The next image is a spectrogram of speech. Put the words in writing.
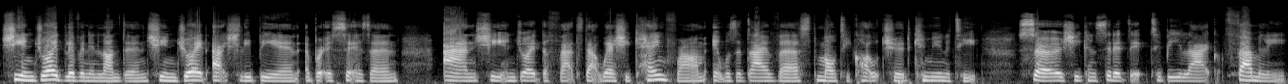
she enjoyed living in London. She enjoyed actually being a British citizen and she enjoyed the fact that where she came from it was a diverse multicultural community. So she considered it to be like family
